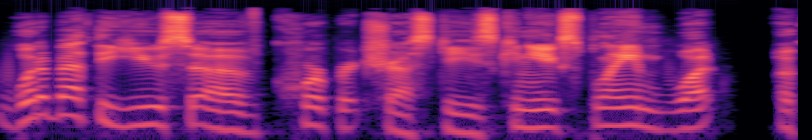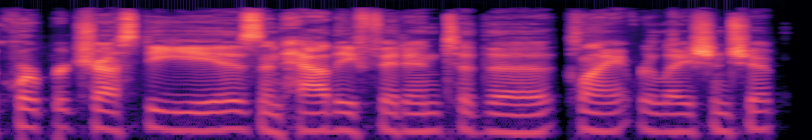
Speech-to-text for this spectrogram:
what about the use of corporate trustees? Can you explain what a corporate trustee is and how they fit into the client relationship?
